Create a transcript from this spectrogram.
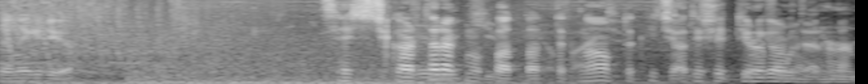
Canı gidiyor. Ses çıkartarak mı patlattık? Ne yaptık? Hiç ateş that görmedim ben.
